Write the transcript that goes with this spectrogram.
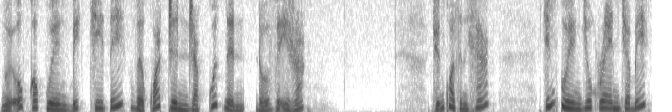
người Úc có quyền biết chi tiết về quá trình ra quyết định đối với Iraq. Chuyển qua tin khác, chính quyền Ukraine cho biết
